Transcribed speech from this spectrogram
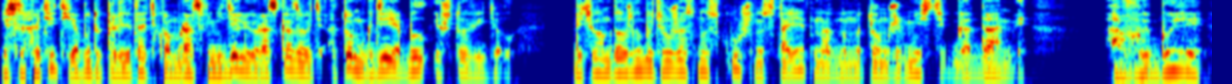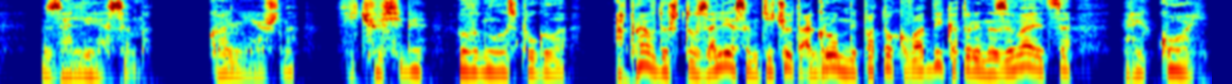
Если хотите, я буду прилетать к вам раз в неделю и рассказывать о том, где я был и что видел. Ведь вам должно быть ужасно скучно стоять на одном и том же месте годами. А вы были за лесом?» «Конечно». «Ничего себе!» — улыбнулась пугало. «А правда, что за лесом течет огромный поток воды, который называется рекой?»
